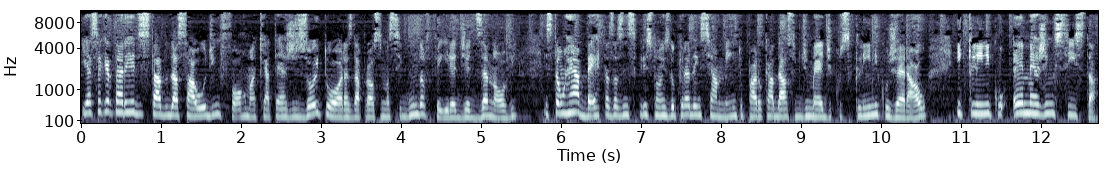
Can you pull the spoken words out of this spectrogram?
E a Secretaria de Estado da Saúde informa que até às 18 horas da próxima segunda-feira, dia 19, estão reabertas as inscrições do credenciamento para o cadastro de médicos clínico geral e clínico emergencista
